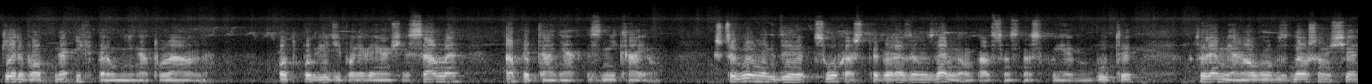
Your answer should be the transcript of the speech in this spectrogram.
pierwotne i w pełni naturalne. Odpowiedzi pojawiają się same, a pytania znikają. Szczególnie gdy słuchasz tego razem ze mną, patrząc na swoje buty, które miarowo wznoszą się,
